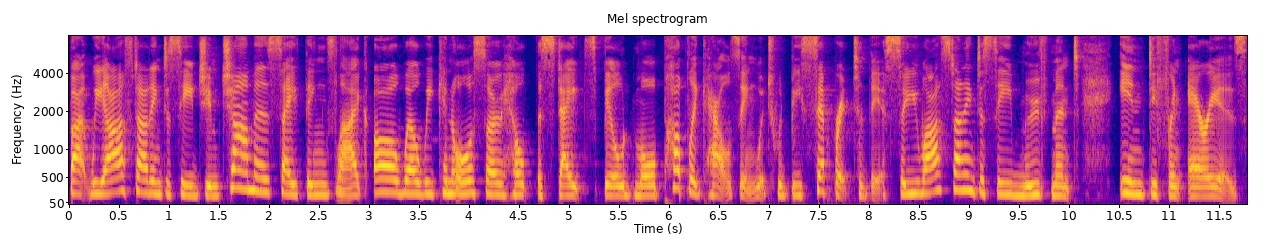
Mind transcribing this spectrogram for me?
But we are starting to see Jim Chalmers say things like, oh, well, we can also help the states build more public housing which would be separate to this. So you are starting to see movement in different areas.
